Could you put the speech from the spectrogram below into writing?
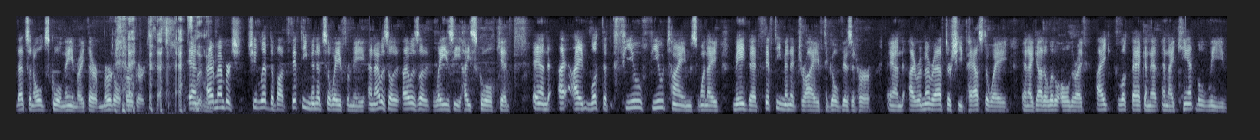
That's an old school name right there, Myrtle Hergert. Absolutely. And I remember sh- she lived about 50 minutes away from me, and I was a I was a lazy high school kid, and I, I looked at few few times when I made that 50 minute drive to go visit her. And I remember after she passed away, and I got a little older, I I look back on that, and I can't believe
